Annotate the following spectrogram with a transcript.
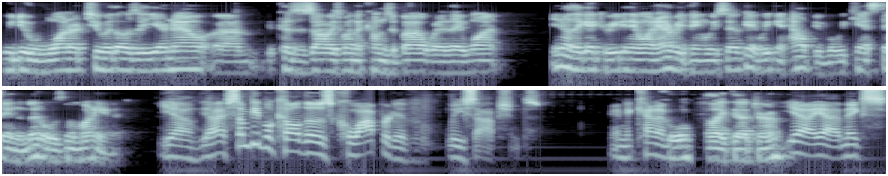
we do one or two of those a year now um, because there's always one that comes about where they want, you know, they get greedy and they want everything. We say, okay, we can help you, but we can't stay in the middle. There's no money in it. Yeah. Yeah. Some people call those cooperative lease options. And it kind of, Cool. I like that term. yeah, yeah, it makes,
